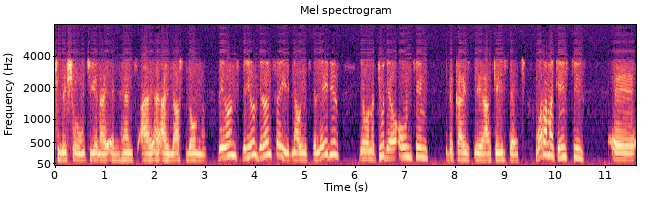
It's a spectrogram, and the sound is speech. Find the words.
to make sure ukuthi again I enhance, I, I, I last longer. They don't, they don't, they don't say it. Now, if the ladies, they want to do their own thing, the guys, they are against that. What I'm against is uh,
